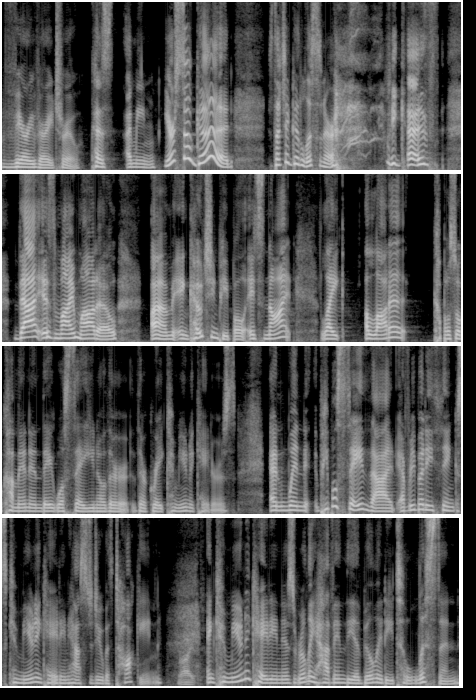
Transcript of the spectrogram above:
Very, very true. Because, I mean, you're so good. Such a good listener. because that is my motto um, in coaching people. It's not like a lot of couples will come in and they will say you know they're they're great communicators and when people say that everybody thinks communicating has to do with talking Right. and communicating is really having the ability to listen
